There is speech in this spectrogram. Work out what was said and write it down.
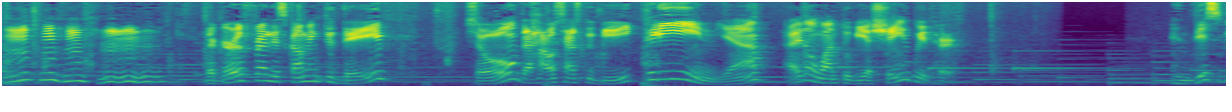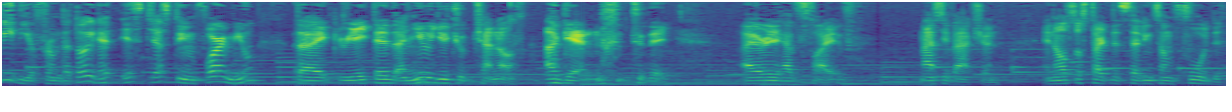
The girlfriend is coming today, so the house has to be clean, yeah? I don't want to be ashamed with her. And this video from the toilet is just to inform you that I created a new YouTube channel again today. I already have five. Massive action. And also started selling some food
